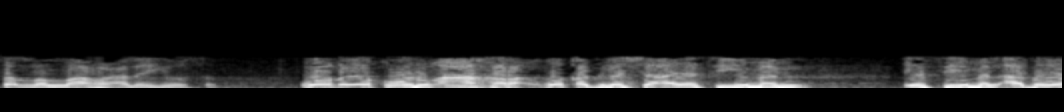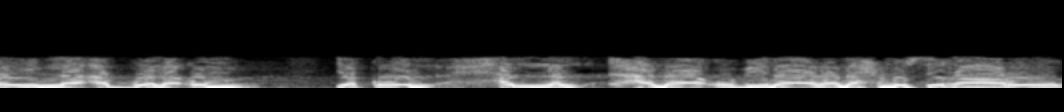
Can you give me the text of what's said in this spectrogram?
صلى الله عليه وسلم. ويقول آخر وقد نشأ يتيما يتيم الأبوين لا أب ولا أم. يقول حل العناء بنا ونحن صغار.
